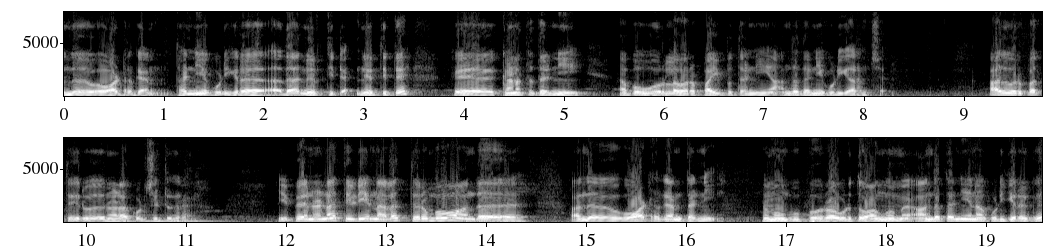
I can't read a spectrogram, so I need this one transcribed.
இந்த வாட்டர் கேன் தண்ணியை குடிக்கிற அதை நிறுத்திட்டேன். நிறுத்திட்டு கிணத்து தண்ணி அப்போ ஊரில் வர பைப்பு தண்ணி அந்த தண்ணியை குடிக்க ஆரம்பித்தேன் அது ஒரு பத்து இருபது நாளாக குடிச்சிட்ருக்குறேன் இப்போ என்னென்னா திடீர்னால திரும்பவும் அந்த அந்த வாட்டர் கேன் தண்ணி நம்ம முப்பது ரூபா கொடுத்து வாங்குவோமே அந்த தண்ணியை நான் குடிக்கிறதுக்கு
